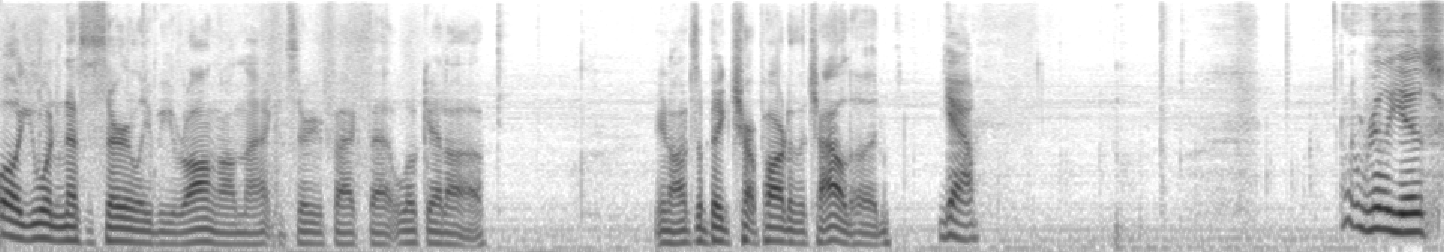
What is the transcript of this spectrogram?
Well, you wouldn't necessarily be wrong on that, considering the fact that look at uh, you know, it's a big ch- part of the childhood. Yeah. It really is.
